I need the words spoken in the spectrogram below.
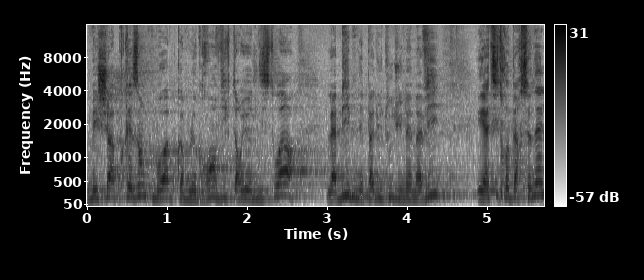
Mécha présente Moab comme le grand victorieux de l'histoire. La Bible n'est pas du tout du même avis. Et à titre personnel,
